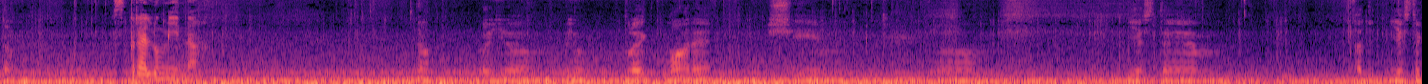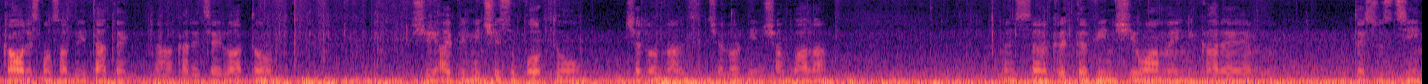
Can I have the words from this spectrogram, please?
da. spre lumină. Da. Păi, e un proiect mare și uh, este este ca o responsabilitate da, care ți-ai luat-o și ai primit și suportul celorlalți, celor din Shambhala. Însă cred că vin și oameni care te susțin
